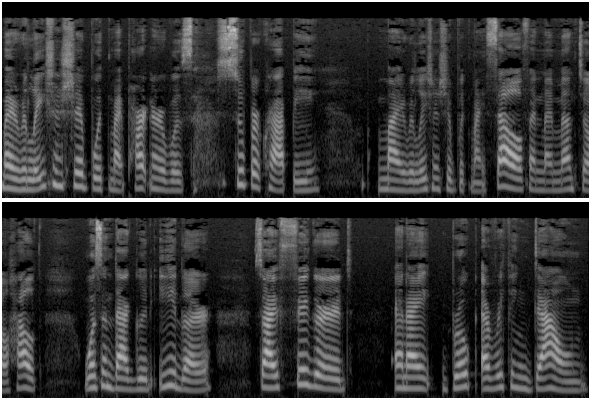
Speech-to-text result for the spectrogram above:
My relationship with my partner was super crappy. my relationship with myself and my mental health wasn't that good either. So I figured and I broke everything down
